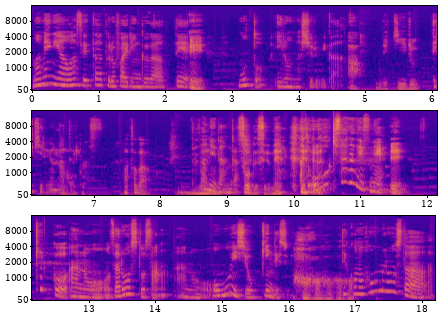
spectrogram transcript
豆に合わせたプロファイリングがあって、え、ええ。もっといろんな種類があ、できる。できるようになっております。まあ、ただ、ただ値段がそうですよね。あと大きさがですね、ええ。結構あの、ザローストさん、あの、重いし大きいんですよ。はあ、はあはで、このホームロースターっ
